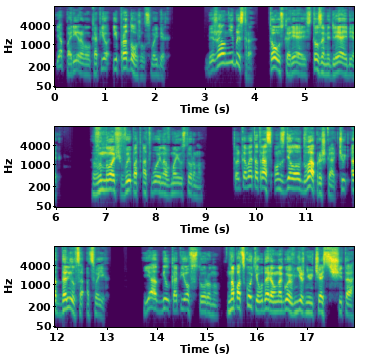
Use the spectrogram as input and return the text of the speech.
Я парировал копье и продолжил свой бег. Бежал не быстро, то ускоряясь, то замедляя бег. Вновь выпад от воина в мою сторону. Только в этот раз он сделал два прыжка, чуть отдалился от своих. Я отбил копье в сторону. На подскоке ударил ногой в нижнюю часть щита.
